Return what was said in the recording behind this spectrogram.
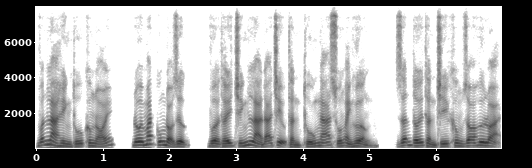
Vẫn là hình thú không nói, đôi mắt cũng đỏ rực, vừa thấy chính là đã chịu thần thú ngã xuống ảnh hưởng, dẫn tới thần trí không rõ hư loại.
